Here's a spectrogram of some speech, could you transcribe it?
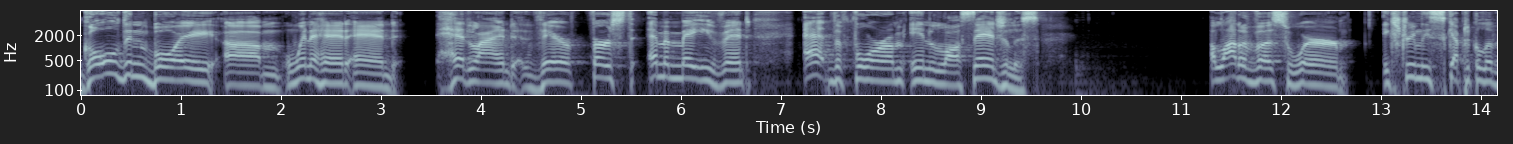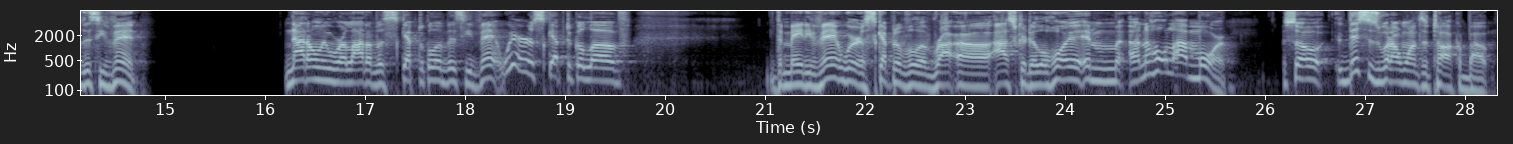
Golden Boy um, went ahead and headlined their first MMA event at the Forum in Los Angeles. A lot of us were extremely skeptical of this event. Not only were a lot of us skeptical of this event, we are skeptical of the main event. We are a skeptical of uh, Oscar De La Hoya and, and a whole lot more. So this is what I want to talk about.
